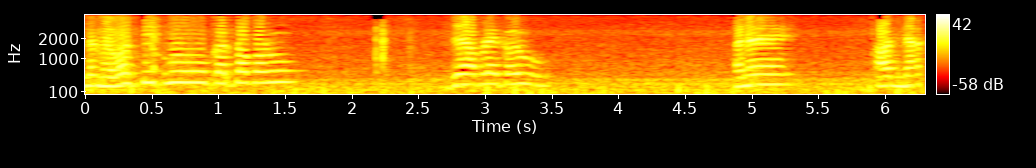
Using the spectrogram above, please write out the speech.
એટલે વ્યવસ્થિતનું કરતા પણ જે આપણે કહ્યું અને આ જ્ઞાન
